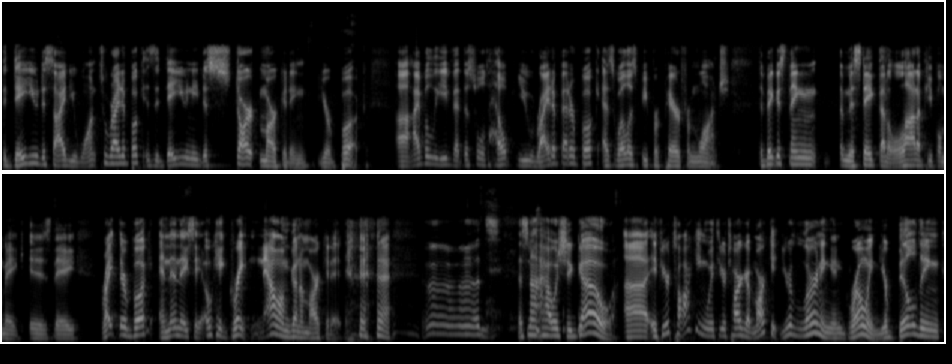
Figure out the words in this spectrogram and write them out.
the day you decide you want to write a book is the day you need to start marketing your book. Uh, I believe that this will help you write a better book as well as be prepared from launch. The biggest thing, the mistake that a lot of people make is they write their book and then they say, okay, great, now I'm going to market it. uh, that's, that's not how it should go. Uh, if you're talking with your target market, you're learning and growing. You're building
